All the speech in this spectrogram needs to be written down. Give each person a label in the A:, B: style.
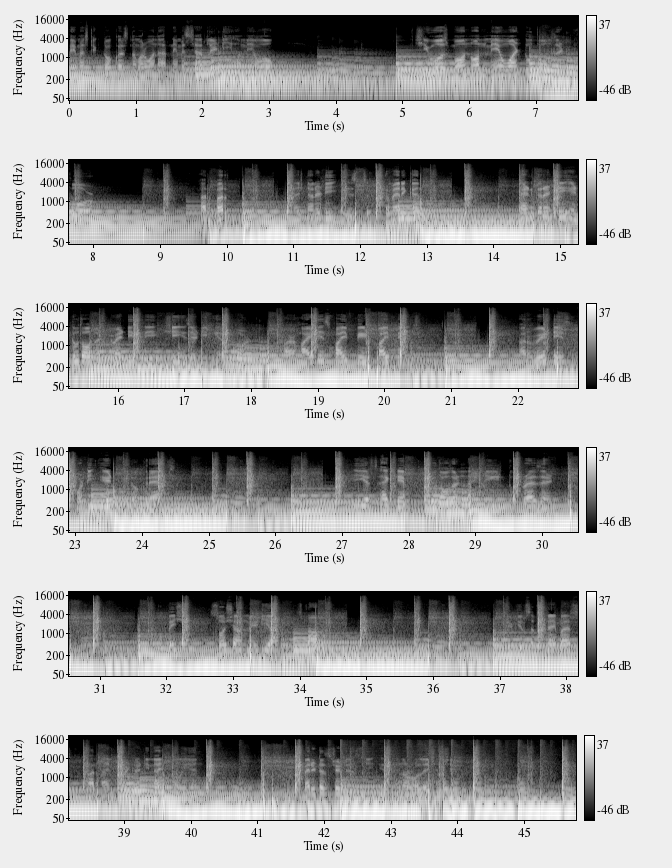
A: famous TikTokers. Number one, her name is Charlotte D'Amelio. She was born on May 1, 2004. Her birth nationality is American. And currently in 2023, she is 18 years old. Her height is 5 feet 5 inch. Her weight is 48 kilograms. Years active 2019 subscribers are 9.39 million. Marital status she is in a relationship.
